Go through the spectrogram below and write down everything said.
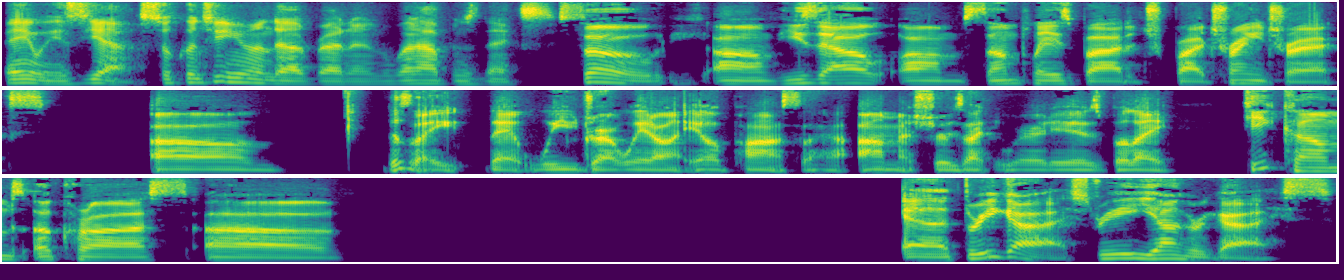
Anyways, yeah. So continue on that, Brandon. What happens next? So um, he's out um, someplace by the by train tracks. Um, it's like that we drive away on El Ponce. I'm not sure exactly where it is, but like he comes across uh, uh, three guys, three younger guys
